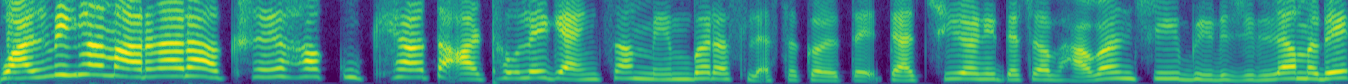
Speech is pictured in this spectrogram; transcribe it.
वाल्मिकला मारणारा अक्षय हा कुख्यात आठवले गँगचा मेंबर असल्याचं कळतंय. त्याची आणि त्याच्या भावांची बीड जिल्ह्यामध्ये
